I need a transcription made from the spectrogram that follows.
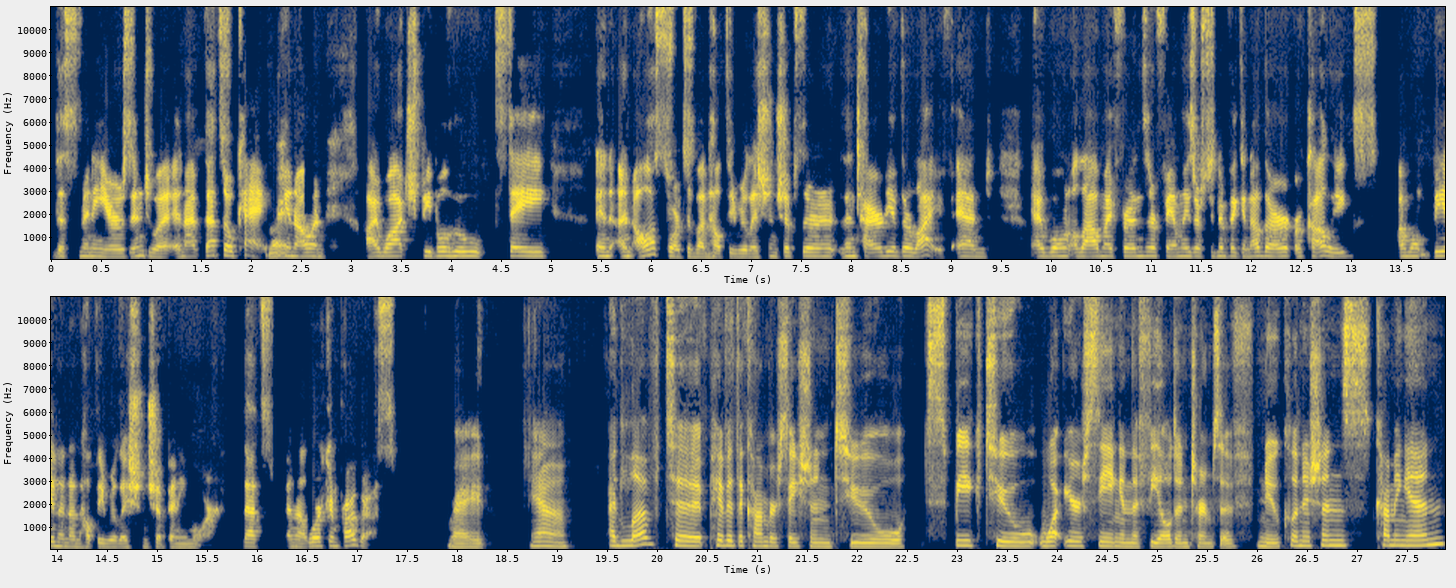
this many years into it, and I, that's okay, right. you know. And I watch people who stay in, in all sorts of unhealthy relationships their the entirety of their life. And I won't allow my friends or families or significant other or colleagues, I won't be in an unhealthy relationship anymore. That's been a work in progress. Right. Yeah. I'd love to pivot the conversation to speak to what you're seeing in the field in terms of new clinicians coming in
